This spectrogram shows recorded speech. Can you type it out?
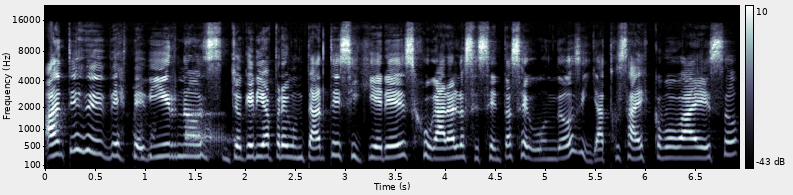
Antes de despedirnos, yo quería preguntarte si quieres jugar a los 60 segundos y ya tú sabes cómo va eso.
